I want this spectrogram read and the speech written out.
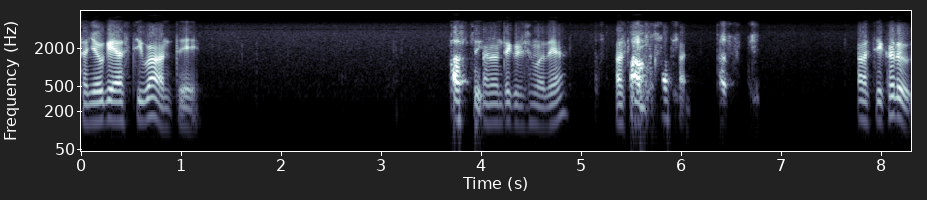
संयोगे अस्ति वा अन्ते? अस्ति। अनन्तकृष्णमहोदय। अस्ति। अस्ति। खलु।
